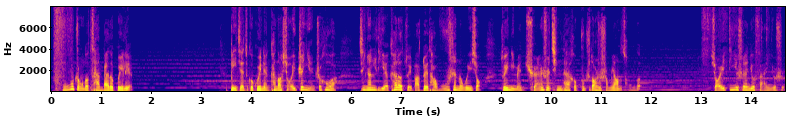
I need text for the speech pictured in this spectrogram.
浮肿的惨白的鬼脸，并且这个鬼脸看到小 A 睁眼之后啊，竟然咧开了嘴巴对他无声的微笑，嘴里面全是青苔和不知道是什么样的虫子。小 A 第一时间就反应就是，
